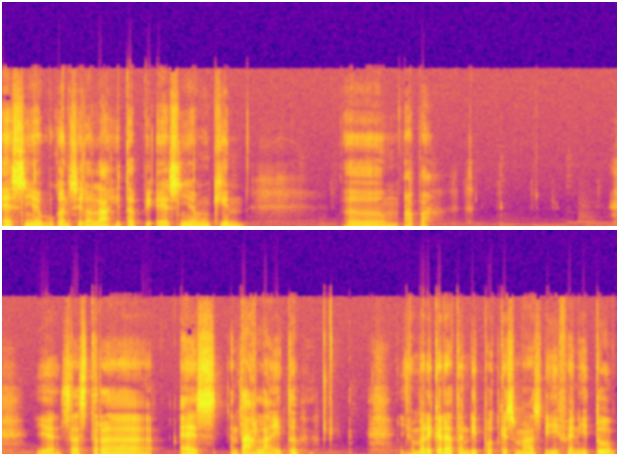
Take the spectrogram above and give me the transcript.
S-nya bukan silalahi tapi S-nya mungkin um, apa? Ya sastra S entahlah itu. Ya mereka datang di podcast mas di event itu.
